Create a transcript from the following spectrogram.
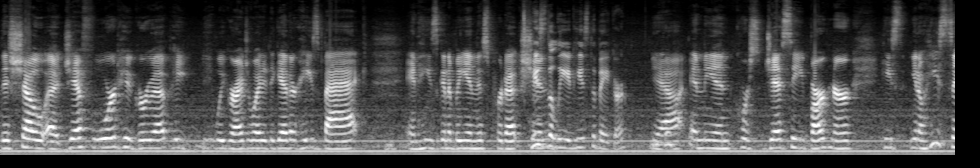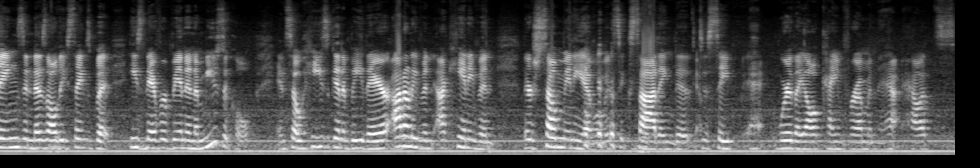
this show uh, jeff ward who grew up he we graduated together he's back and he's going to be in this production He's the lead. He's the baker. yeah, and then of course Jesse Bergner, he's you know he sings and does all these things, but he's never been in a musical, and so he's going to be there. I don't even, I can't even. There's so many of them. It's exciting to to see where they all came from and how, how it's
